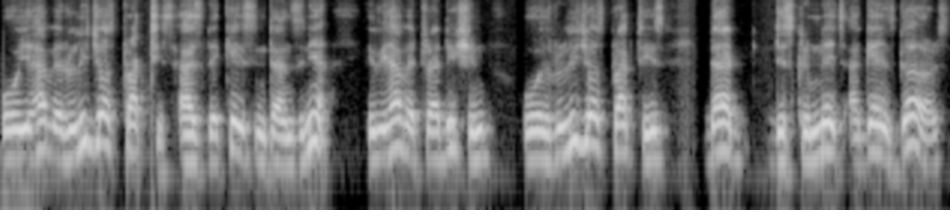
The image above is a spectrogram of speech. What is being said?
or you have a religious practice, as the case in Tanzania, if you have a tradition or religious practice that discriminates against girls,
